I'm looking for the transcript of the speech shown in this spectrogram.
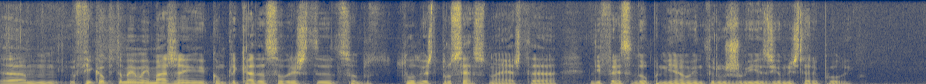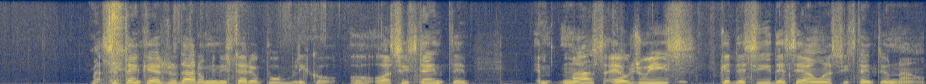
Um, fica também uma imagem complicada sobre este sobre todo este processo, não é? Esta diferença de opinião entre o juiz e o Ministério Público. Ma se tem que ajudar o Ministério Público, o, o assistente, mas é o juiz que decide se há um assistente ou não.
